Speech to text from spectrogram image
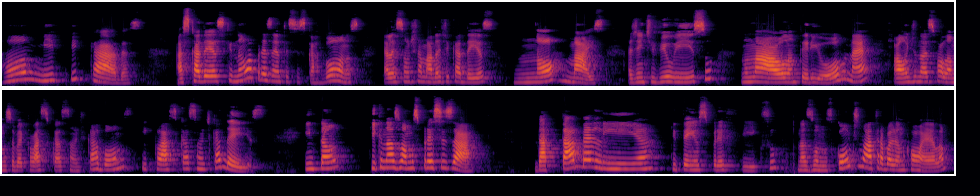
ramificadas. As cadeias que não apresentam esses carbonos, elas são chamadas de cadeias normais. A gente viu isso numa aula anterior, né? Onde nós falamos sobre a classificação de carbonos e classificação de cadeias. Então, o que, que nós vamos precisar? Da tabelinha que tem os prefixos, nós vamos continuar trabalhando com ela.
